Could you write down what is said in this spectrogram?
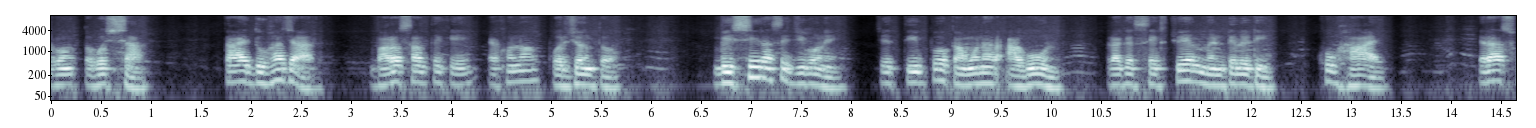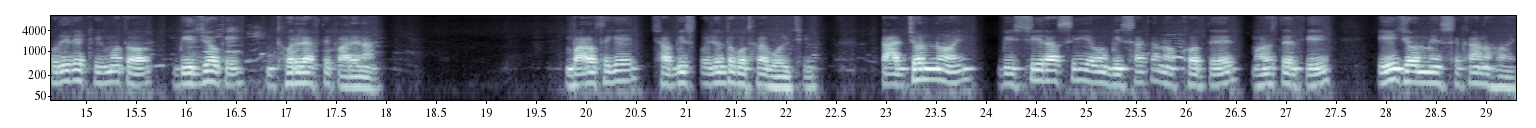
এবং তপস্যা। তাই দু বারো সাল থেকে এখনও পর্যন্ত রাশির জীবনে যে তীব্র কামনার আগুন, এটাকে সেক্সুয়াল মেন্টালিটি খুব হাই এরা শরীরে ঠিকমতো বীর্যকে ধরে রাখতে পারে না। বারো থেকে ছাব্বিশ পর্যন্ত কথাটা বলছি। তার জন্যই বৃশ্চিক রাশি এবং বিশাখা নক্ষত্রের মানুষদেরকে এই জন্মে শেখানো হয়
